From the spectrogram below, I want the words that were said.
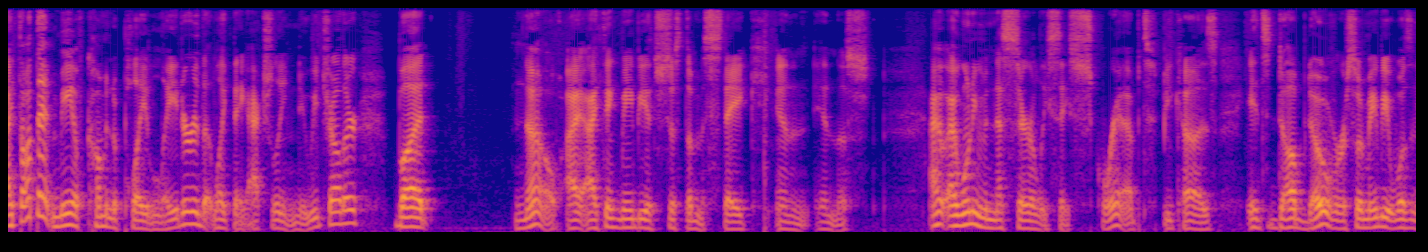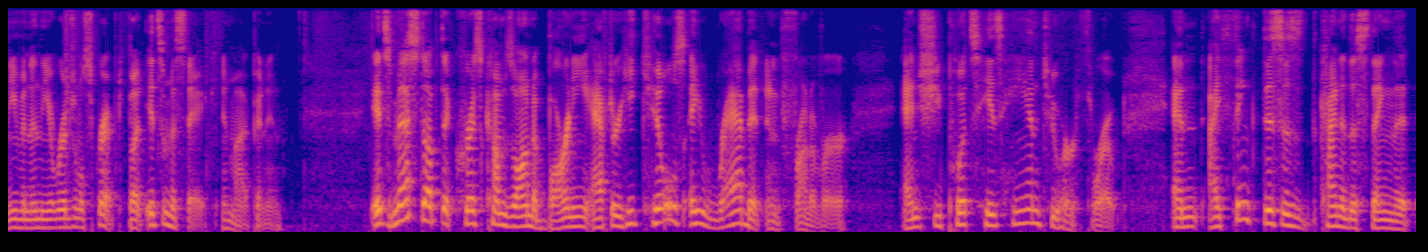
I thought that may have come into play later that like they actually knew each other, but no, I I think maybe it's just a mistake in in this. I, I won't even necessarily say script because it's dubbed over, so maybe it wasn't even in the original script, but it's a mistake in my opinion. It's messed up that Chris comes on to Barney after he kills a rabbit in front of her and she puts his hand to her throat. And I think this is kind of this thing that,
